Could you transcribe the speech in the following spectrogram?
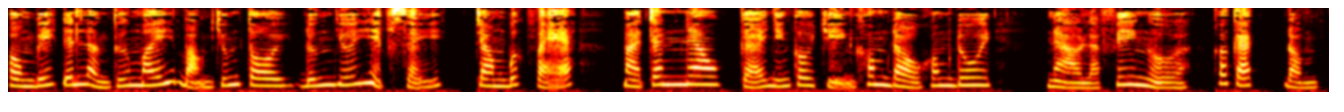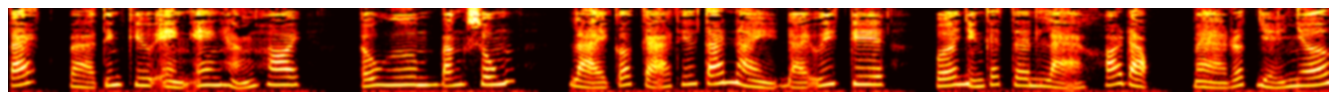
không biết đến lần thứ mấy bọn chúng tôi đứng dưới hiệp sĩ trong bức vẽ mà tranh nhau kể những câu chuyện không đầu không đuôi, nào là phi ngựa, có cả động tác và tiếng kêu èn en hẳn hoi, đấu gươm, bắn súng, lại có cả thiếu tá này, đại úy kia với những cái tên lạ khó đọc mà rất dễ nhớ.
